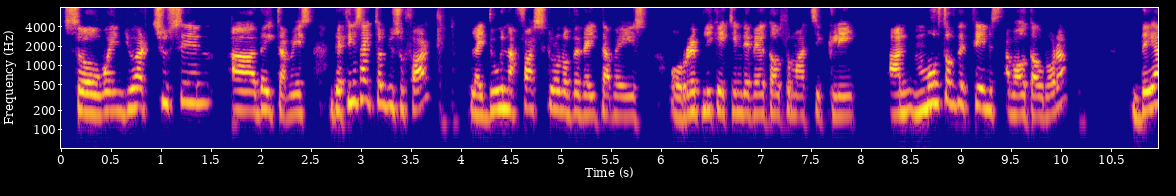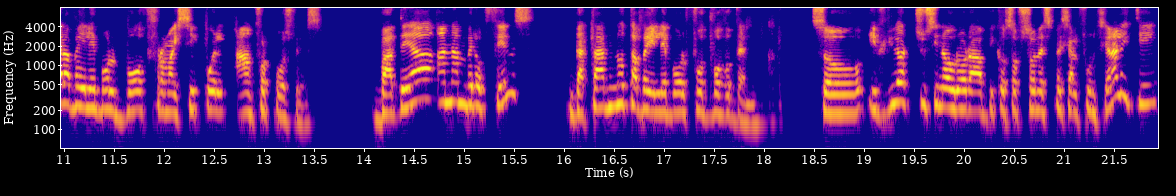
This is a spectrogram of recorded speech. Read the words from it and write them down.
so when you are choosing a database, the things I told you so far, like doing a fast clone of the database or replicating the data automatically, and most of the things about Aurora, they are available both for MySQL and for Postgres. But there are a number of things that are not available for both of them. So if you are choosing Aurora because of some special functionality,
